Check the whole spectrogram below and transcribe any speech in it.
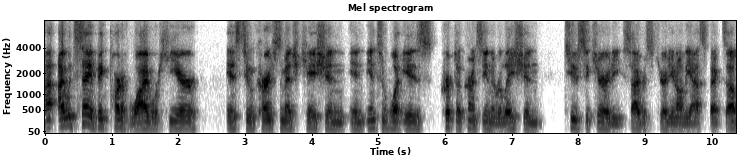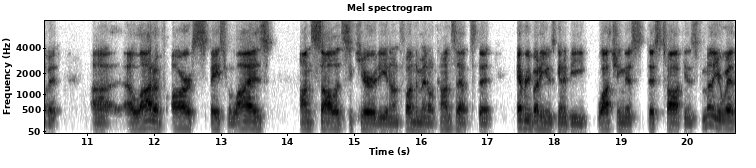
I, would say a big part of why we're here is to encourage some education in into what is cryptocurrency and the relation to security, cybersecurity, and all the aspects of it. Uh, a lot of our space relies on solid security and on fundamental concepts that everybody who's going to be watching this this talk is familiar with.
